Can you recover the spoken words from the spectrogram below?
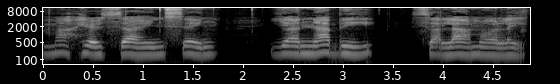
Maher Zain Singh, Ya Nabi, Salam Alaikum.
